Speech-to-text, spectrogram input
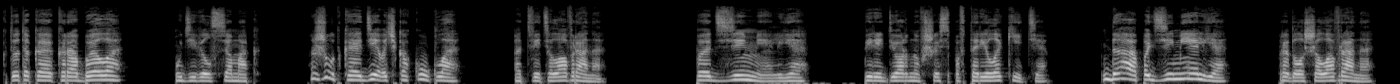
«Кто такая Карабелла?» — удивился Мак. «Жуткая девочка-кукла», — ответила Врана. «Подземелье», — передернувшись, повторила Кити. «Да, подземелье», — продолжала Врана.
